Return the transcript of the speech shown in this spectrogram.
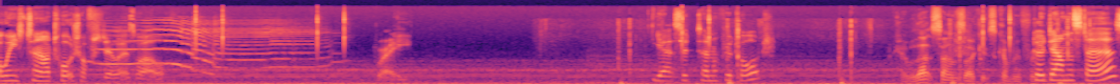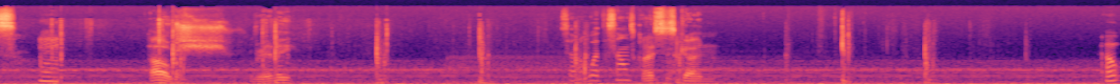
Oh, we need to turn our torch off to do it as well. Great. Yeah, so turn off your torch. Okay, well, that sounds like it's coming from. Go down the stairs. Mm. Oh, shh. Really? Is that not where the sound's coming This is going. Oh,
